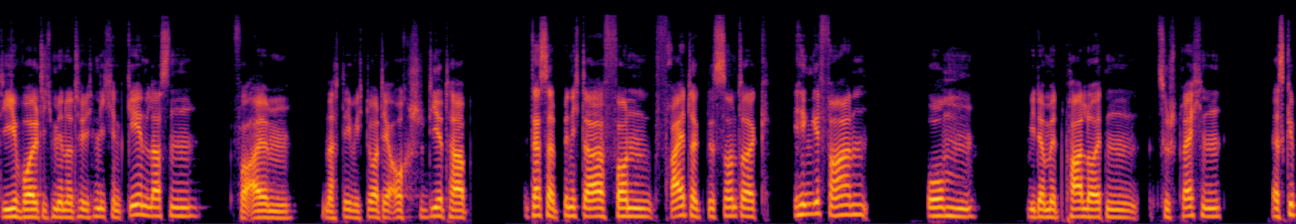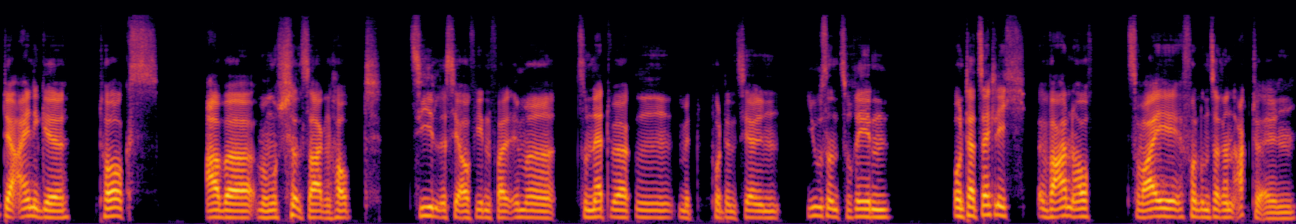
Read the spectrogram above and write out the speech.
die wollte ich mir natürlich nicht entgehen lassen. Vor allem, nachdem ich dort ja auch studiert habe. Deshalb bin ich da von Freitag bis Sonntag hingefahren, um wieder mit ein paar Leuten zu sprechen. Es gibt ja einige Talks, aber man muss schon sagen, Hauptziel ist ja auf jeden Fall immer zu networken, mit potenziellen Usern zu reden. Und tatsächlich waren auch zwei von unseren aktuellen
